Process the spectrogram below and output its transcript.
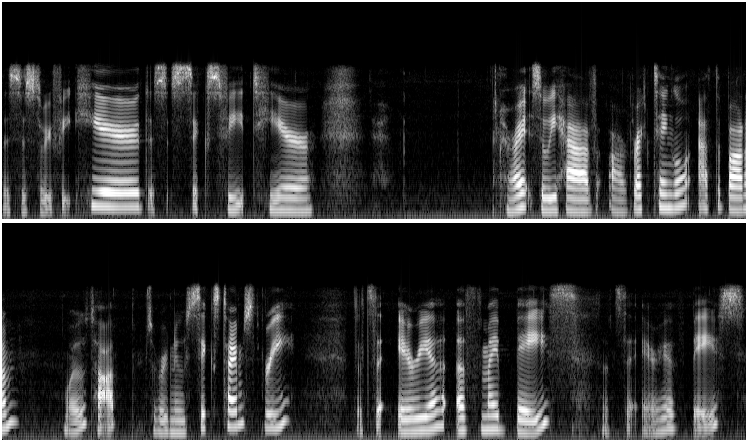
this is three feet here, this is six feet here. All right, so we have our rectangle at the bottom or the top. So we're going to do 6 times 3 that's the area of my base. That's the area of base.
